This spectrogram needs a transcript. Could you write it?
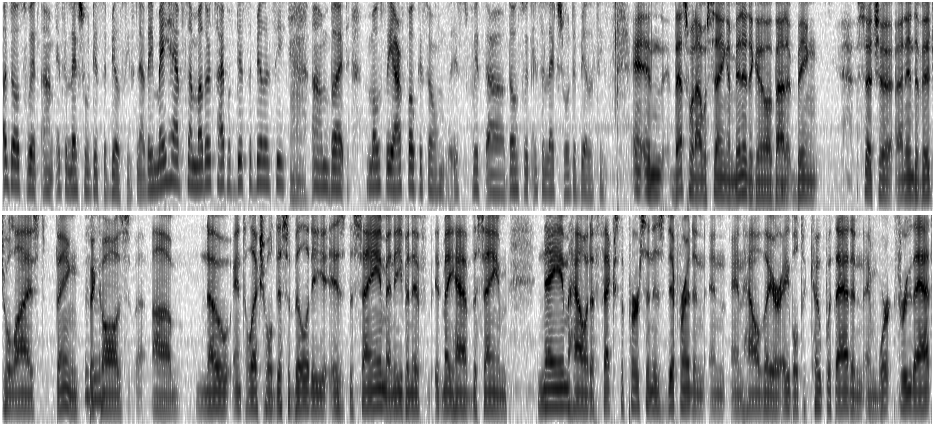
adults with um, intellectual disabilities. Now, they may have some other type of disability, mm-hmm. um, but mostly our focus on is with uh, those with intellectual disabilities. And, and, that's what I was saying a minute ago about it being such a, an individualized thing Mm-hmm. because um, no intellectual disability is the same, and even if it may have the same name, how it affects the person is different, and, and, and how they are able to cope with that and, and work through that.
